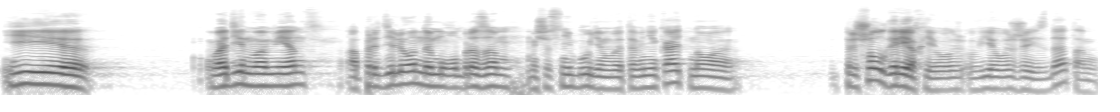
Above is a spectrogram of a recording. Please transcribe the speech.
И в один момент определенным образом, мы сейчас не будем в это вникать, но пришел грех его, в его жизнь, да, там,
